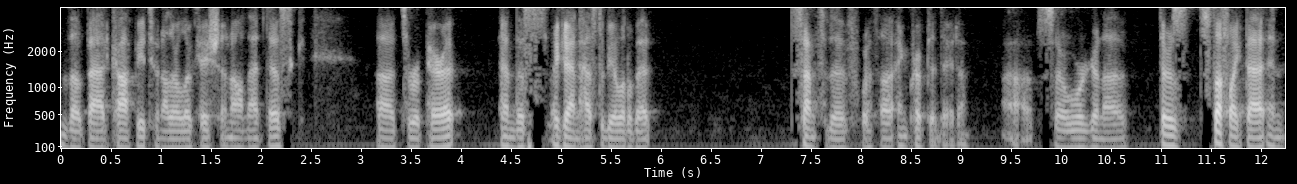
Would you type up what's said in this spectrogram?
the bad copy to another location on that disk uh, to repair it. And this again has to be a little bit sensitive with uh, encrypted data. Uh, so we're gonna, there's stuff like that and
